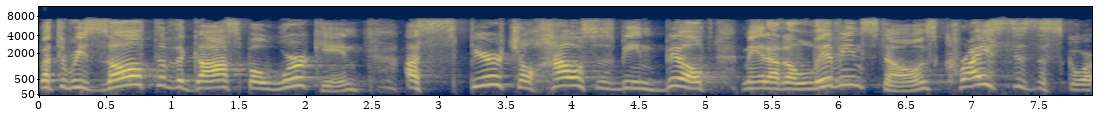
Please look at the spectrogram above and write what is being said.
But the result of the gospel working, a spiritual house is being built made out of living stones. Christ is the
